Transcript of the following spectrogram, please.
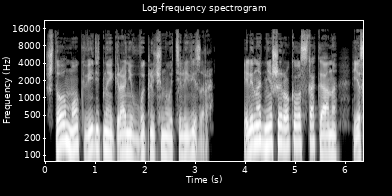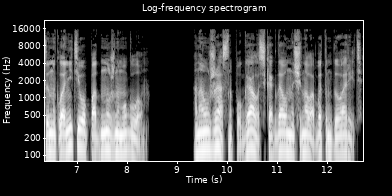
что мог видеть на экране выключенного телевизора. Или на дне широкого стакана, если наклонить его под нужным углом. Она ужасно пугалась, когда он начинал об этом говорить,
